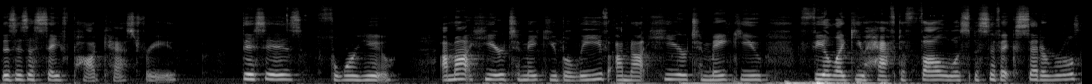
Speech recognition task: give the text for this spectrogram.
This is a safe podcast for you. This is for you. I'm not here to make you believe. I'm not here to make you feel like you have to follow a specific set of rules.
